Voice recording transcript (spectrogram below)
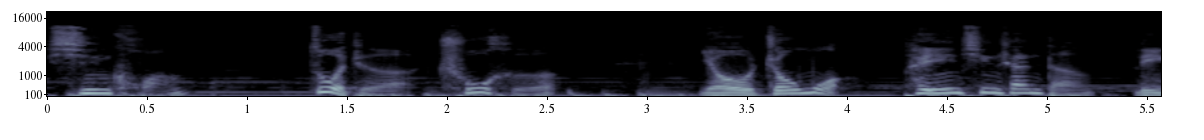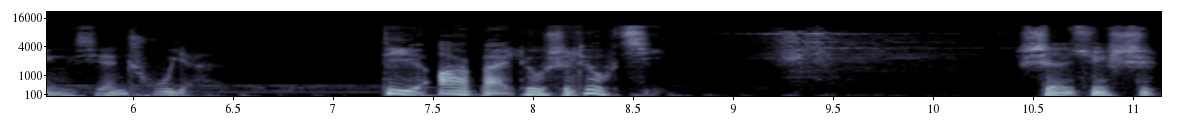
心狂》，作者初和，由周末配音青山等领衔出演。第二百六十六集，审讯室，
